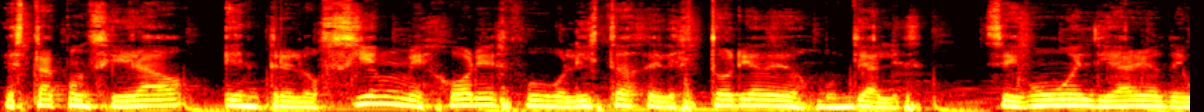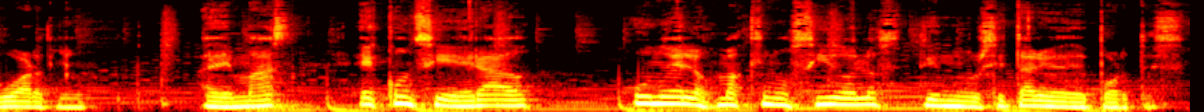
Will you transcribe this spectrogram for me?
Está considerado entre los 100 mejores futbolistas de la historia de los mundiales, según el diario The Guardian. Además, es considerado uno de los máximos ídolos de Universitario de Deportes.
